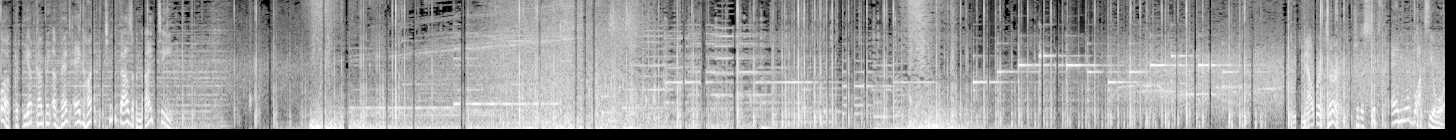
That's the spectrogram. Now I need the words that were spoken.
look at the upcoming Event Egg Hunt 2019. Now return to the sixth annual Bloxy Awards.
